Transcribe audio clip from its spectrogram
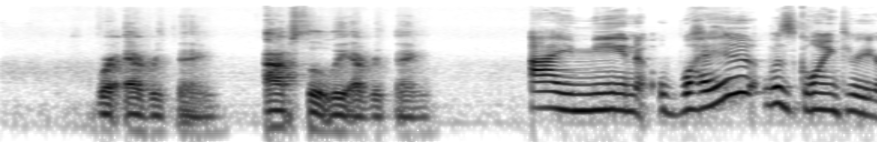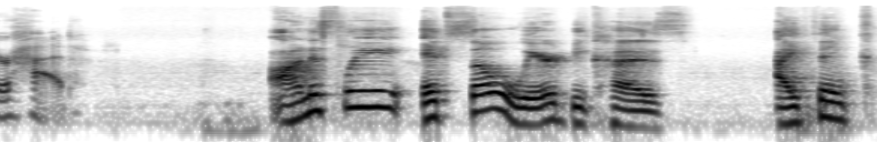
we're everything. Absolutely everything. I mean, what was going through your head? Honestly, it's so weird because I think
